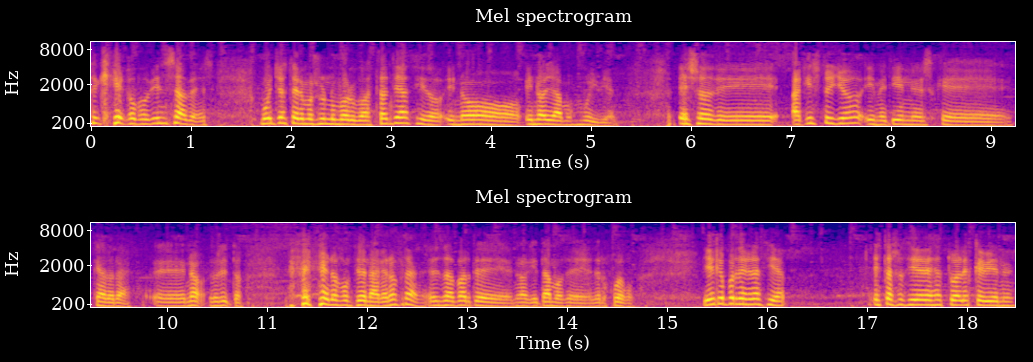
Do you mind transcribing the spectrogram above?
que, como bien sabes, muchos tenemos un humor bastante ácido y no, y no llevamos muy bien. Eso de aquí estoy yo y me tienes que, que adorar. Eh, no, lo siento. no funciona, que no, Fran. Esa parte nos la quitamos de- del juego. Y es que, por desgracia, estas sociedades actuales que vienen,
